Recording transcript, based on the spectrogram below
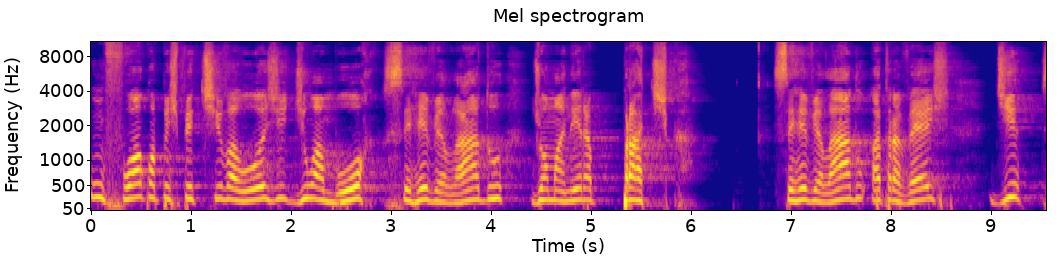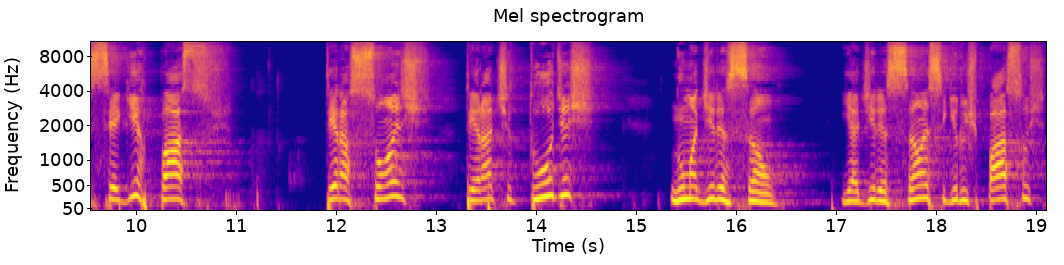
um foco, uma perspectiva hoje de um amor ser revelado de uma maneira prática ser revelado através de seguir passos, ter ações, ter atitudes numa direção. E a direção é seguir os passos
